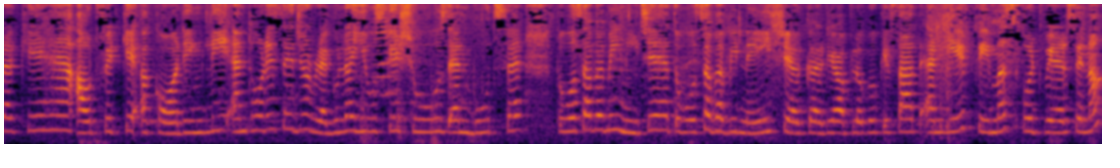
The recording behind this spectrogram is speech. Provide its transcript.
रखे हैं आउटफिट के अकॉर्डिंगली एंड थोड़े से जो रेगुलर यूज़ के शूज़ एंड बूट्स है तो वो सब अभी नीचे है तो वो सब अभी नहीं शेयर कर रही हूँ आप लोगों के साथ। एंड ये फ़ेमस फुटवेयर से ना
